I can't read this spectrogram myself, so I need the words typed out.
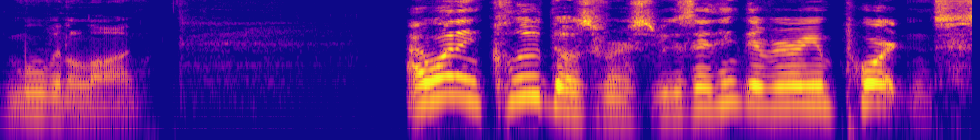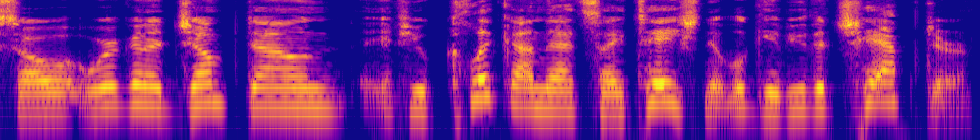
moving along. I want to include those verses because I think they're very important. So we're going to jump down. If you click on that citation, it will give you the chapter.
